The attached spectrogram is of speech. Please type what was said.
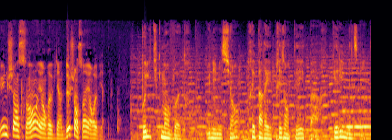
une chanson et on revient. Deux chansons et on revient. Politiquement Votre, une émission préparée et présentée par Kerim Ben Saïd.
